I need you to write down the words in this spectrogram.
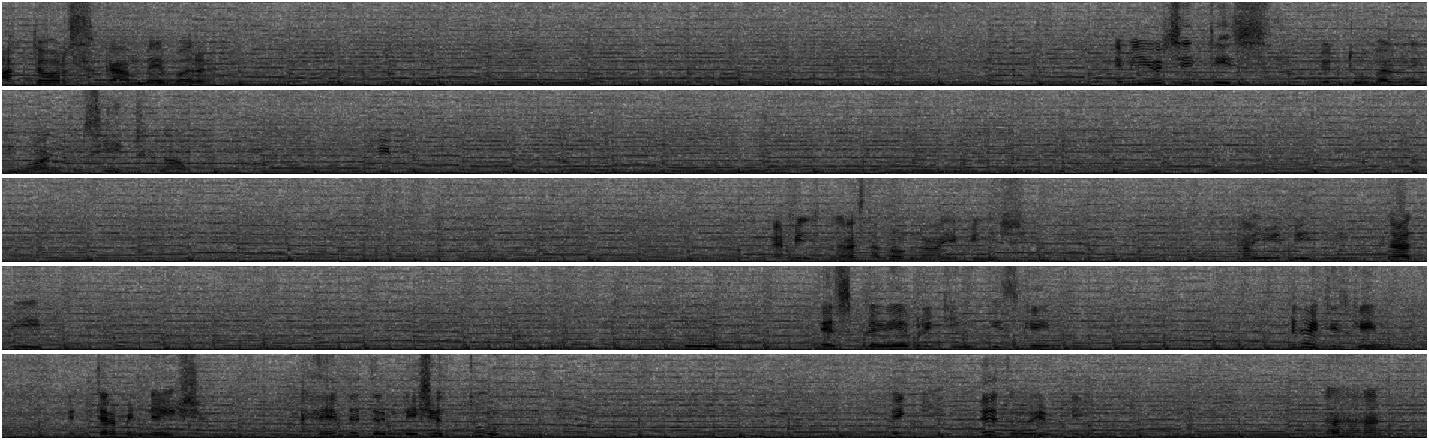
actors, can member Maybe you see this YouTube, I don't want to see it now. I finished last, about now I finish. Now you did not be to explain everything this game. I like this game. Determination. I have determination too. Make it better everything.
